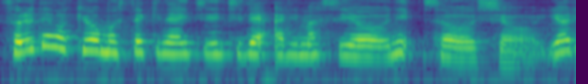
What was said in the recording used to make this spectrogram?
それでは今日も素敵な一日でありますように、早々より。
